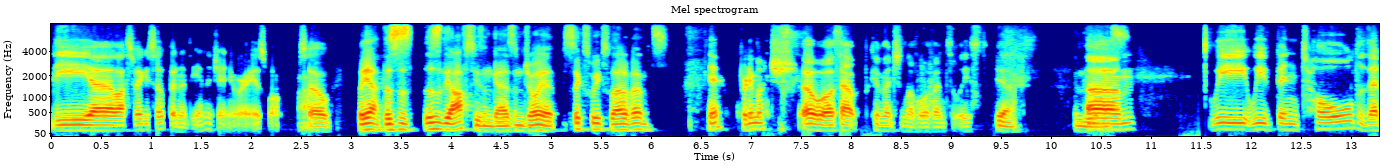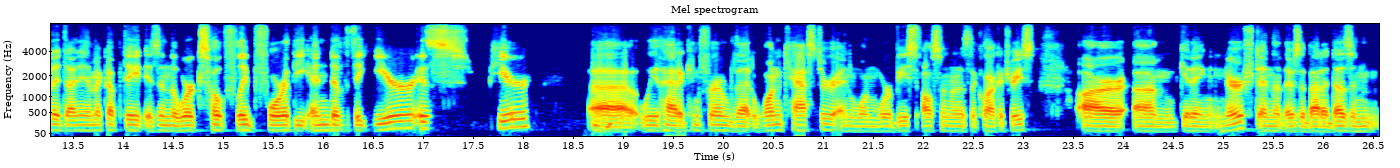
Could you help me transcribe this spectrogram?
the uh, Las Vegas Open at the end of January as well. So But yeah, this is this is the off season, guys. Enjoy it. Six weeks without events. yeah, pretty much. Oh, well, without convention level events at least. US. Um, we we've been told that a dynamic update is in the works. Hopefully before the end of the year is here. Uh, we've had it confirmed that one caster and one war beast, also known as the Clockatrice, are um, getting nerfed, and that there's about a dozen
